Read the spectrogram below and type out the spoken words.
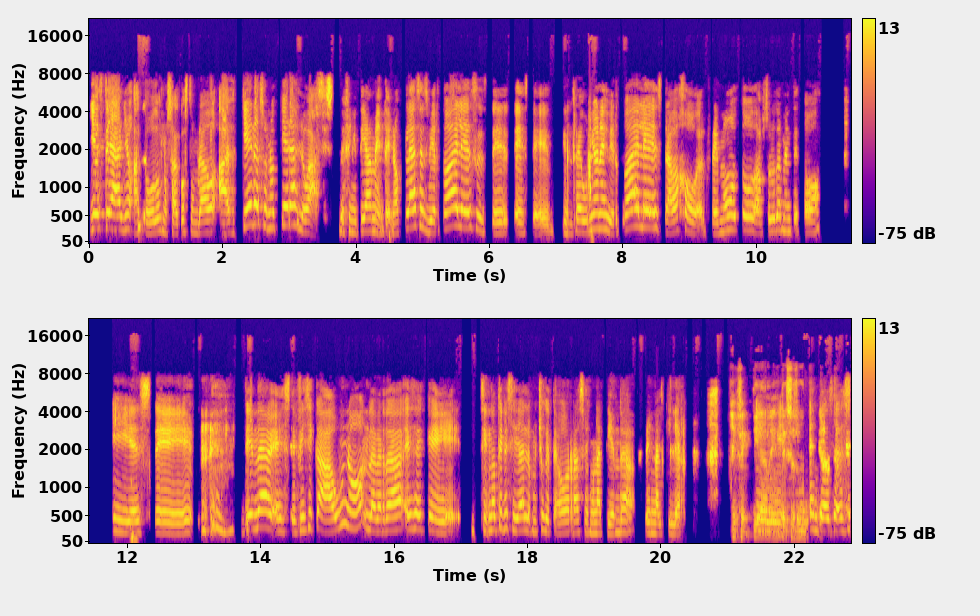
Y este año a todos nos ha acostumbrado a quieras o no quieras, lo haces, definitivamente, ¿no? Clases virtuales, este, este, reuniones virtuales, trabajo remoto, absolutamente todo. Y este, tienda este, física aún no, la verdad es de que si no tienes idea de lo mucho que te ahorras en una tienda en alquiler. Efectivamente, eso es muy Entonces,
